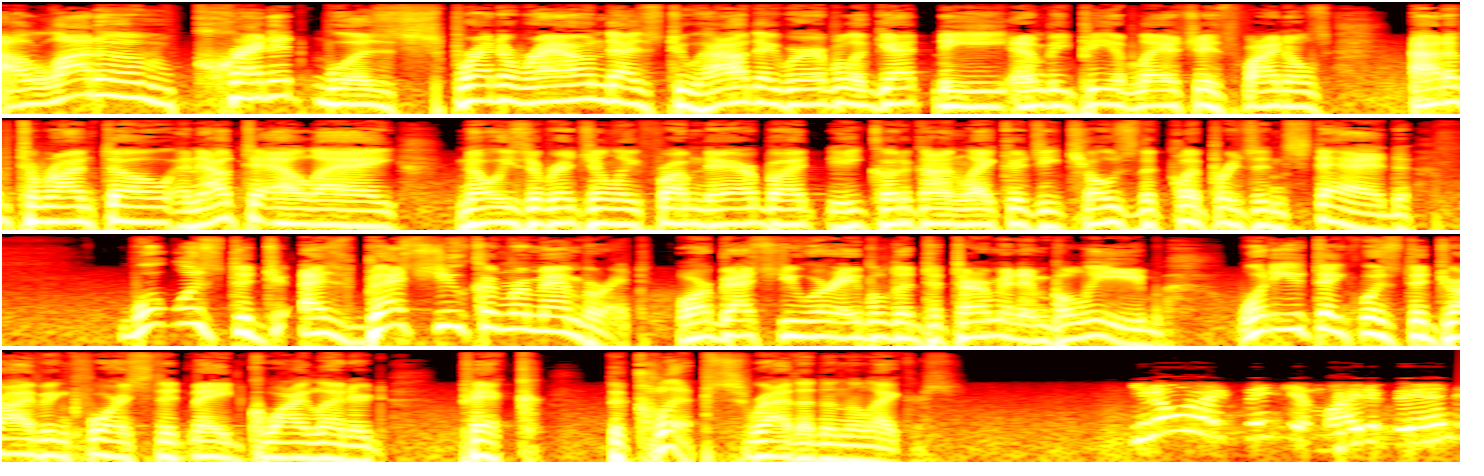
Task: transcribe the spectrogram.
A lot of credit was spread around as to how they were able to get the MVP of last year's finals out of Toronto and out to L.A. No, he's originally from there, but he could have gone Lakers. He chose the Clippers instead. What was the, as best you can remember it, or best you were able to determine and believe, what do you think was the driving force that made Kawhi Leonard pick the Clips rather than the Lakers? You know what I think it might have been,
